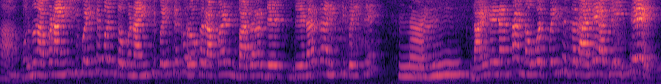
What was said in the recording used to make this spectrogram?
हा म्हणून आपण ऐंशी पैसे म्हणतो पण ऐंशी पैसे खरोखर आपण बाजारात दे- देणार का ऐंशी पैसे? नाही. नाही देणार ना? नव्वद पैसे जर आले आपल्या इथे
